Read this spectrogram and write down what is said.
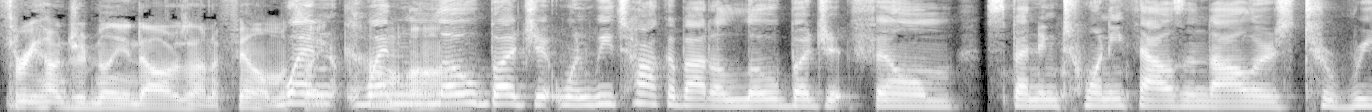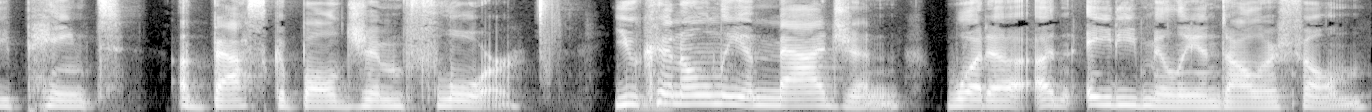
three hundred million dollars on a film, it's when like, when on. low budget when we talk about a low budget film spending twenty thousand dollars to repaint a basketball gym floor, you mm-hmm. can only imagine what a, an eighty million dollar film,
